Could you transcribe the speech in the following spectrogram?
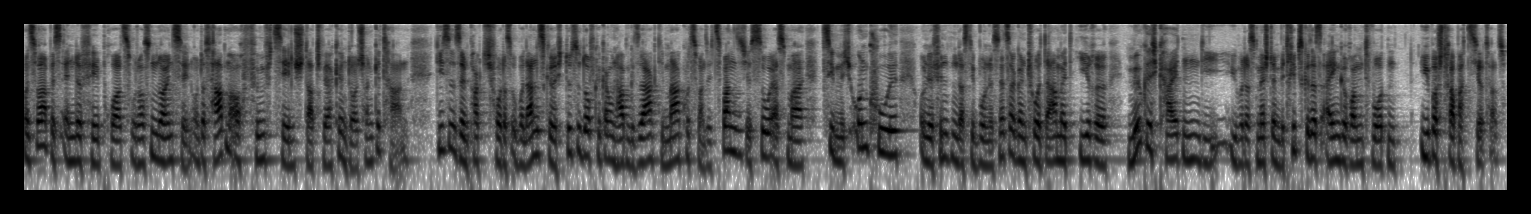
und zwar bis Ende Februar 2019. Und das haben auch 15 Stadtwerke in Deutschland getan. Diese sind praktisch vor das Oberlandesgericht Düsseldorf gegangen und haben gesagt, die Marco 2020 ist so erstmal ziemlich uncool und wir finden, dass die Bundesnetzagentur damit ihre Möglichkeiten, die über das Messstellenbetriebsgesetz eingeräumt wurden, überstrapaziert hat.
